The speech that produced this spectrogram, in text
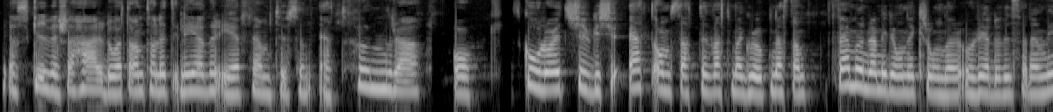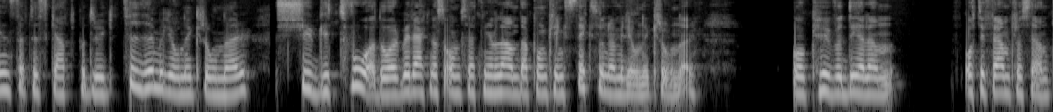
Jag skriver så här då att antalet elever är 5100 och skolåret 2021 omsatte Vatma Group nästan 500 miljoner kronor och redovisade en vinst efter skatt på drygt 10 miljoner kronor. 22 då beräknas omsättningen landa på omkring 600 miljoner kronor. Och huvuddelen, 85 procent,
